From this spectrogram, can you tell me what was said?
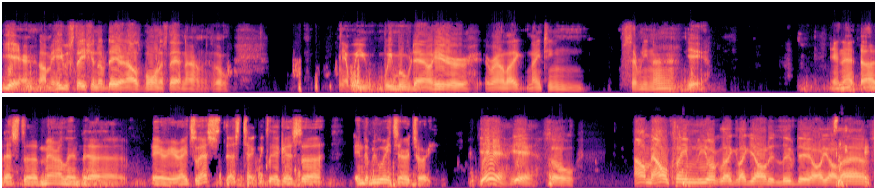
Yeah, I mean he was stationed up there, and I was born in Staten Island. So yeah, we we moved down here around like 1979. Yeah, And that uh, that's the Maryland uh, area, right? So that's that's technically, I guess, uh, NWA territory. yeah, yeah. So I don't, I don't claim New York like like y'all that lived there all y'all lives,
